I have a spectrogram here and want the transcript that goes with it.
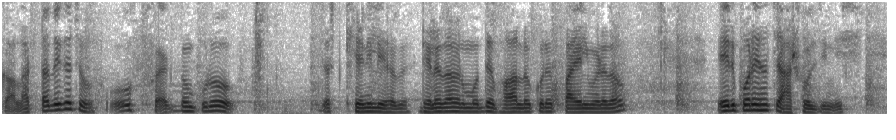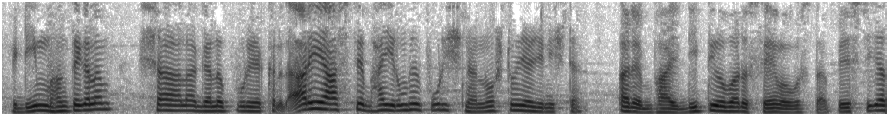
কালারটা দেখেছ? উফ, একদম পুরো জাস্ট খেয়ে নিলেই হবে। ঢেলে দাও এর মধ্যে, ভালো করে পাইল মেরে দাও। এরপরে হচ্ছে আসল জিনিস। ডিম ভাঙতে গেলাম, শালা গেল পুরো একখানে। আরে, আসতে ভাই, এরম ভাবে পুরিস না, নষ্ট হয়ে যায় জিনিসটা। আরে ভাই, দ্বিতীয়বারও সেম অবস্থা। পেস্টিজ আর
